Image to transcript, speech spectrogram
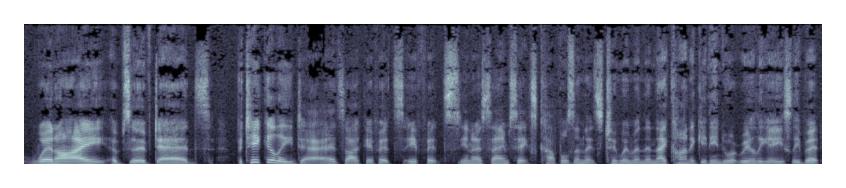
when I observe dads, particularly dads, like if it's if it's you know same sex couples and it's two women, then they kind of get into it really easily. But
